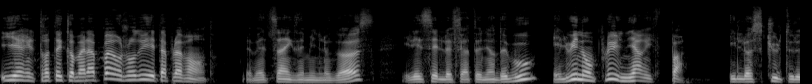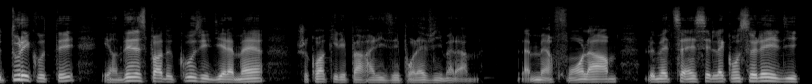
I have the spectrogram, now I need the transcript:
Hier, il trottait comme un lapin, aujourd'hui, il est à plat ventre. Le médecin examine le gosse, il essaie de le faire tenir debout, et lui non plus, il n'y arrive pas. Il l'ausculte de tous les côtés, et en désespoir de cause, il dit à la mère Je crois qu'il est paralysé pour la vie, madame. La mère fond en larmes. Le médecin essaie de la consoler. Il dit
